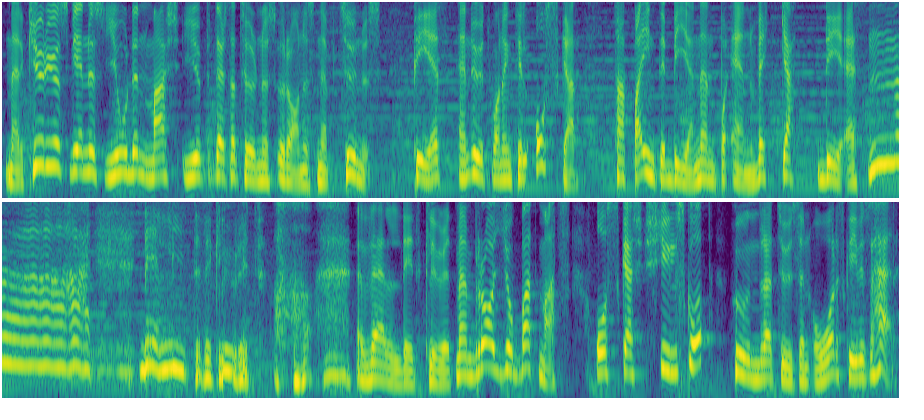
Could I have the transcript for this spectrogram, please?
Merkurius, Venus, jorden, Mars, Jupiter, Saturnus, Uranus, Neptunus. PS. En utmaning till Oscar. Tappa inte benen på en vecka. DS. Nej, det är lite för klurigt. Väldigt klurigt, men bra jobbat Mats! Oskars kylskåp, 100 000 år, skriver så här.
